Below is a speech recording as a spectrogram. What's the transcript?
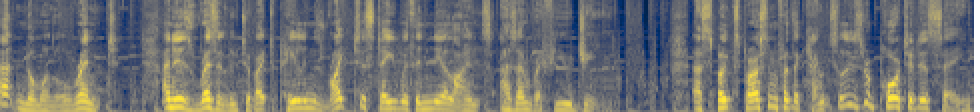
at nominal rent, and is resolute about Palin's right to stay within the Alliance as a refugee. A spokesperson for the council is reported as saying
